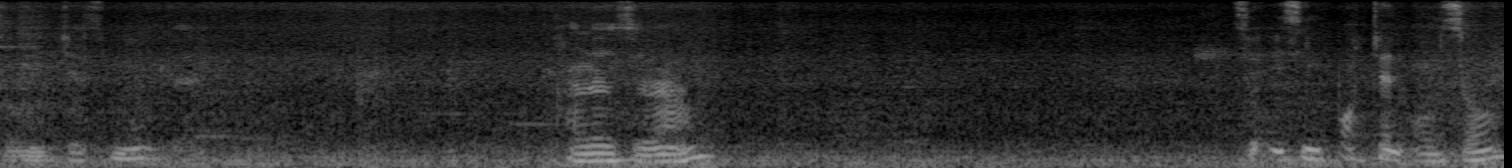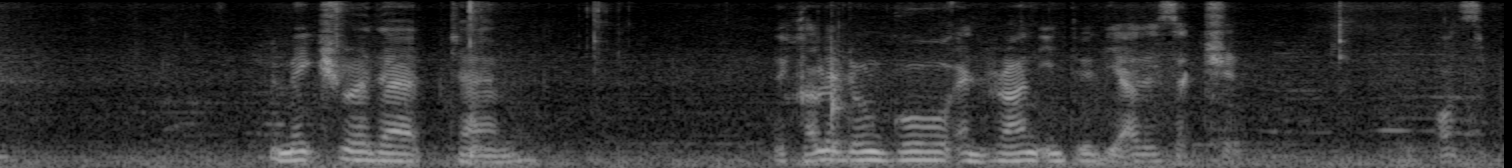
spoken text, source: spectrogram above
so we just move the colors around. So it's important also to make sure that um, the color don't go and run into the other section if possible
